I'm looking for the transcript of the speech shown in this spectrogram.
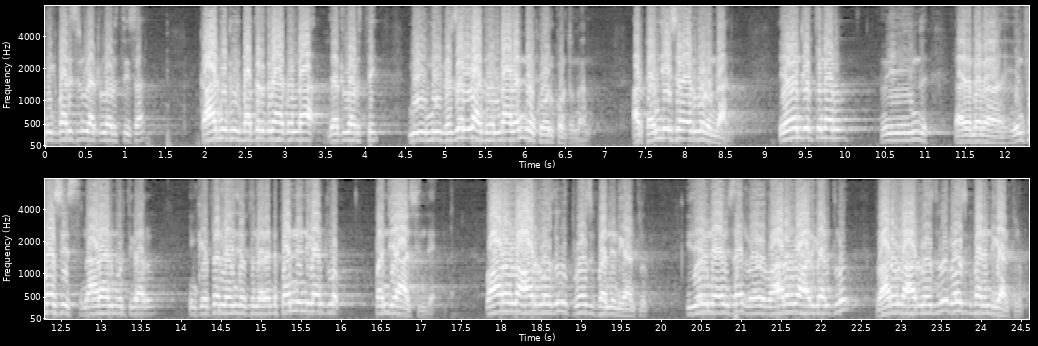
మీకు పరిశ్రమలు ఎట్లా నడుస్తాయి సార్? కార్మికులకు భద్రత లేకుండా ఎట్లా నడుస్తాయి? మీ మీ విజన్లో అది ఉండాలని నేను కోరుకుంటున్నాను. అది పని చేసేవాడు కూడా ఉండాలి. ఏమని చెప్తున్నారు? మన ఇన్ఫోసిస్ నారాయణమూర్తి గారు ఇంక ఇతరులు ఏం చెప్తున్నారంటే పన్నెండు గంటలు పని చేయాల్సిందే. వారంలో ఆరు రోజులు రోజుకు పన్నెండు గంటలు. ఇదేమి న్యాయం సార్? వారంలో ఆరు గంటలు వారంలో ఆరు రోజులు రోజుకు పన్నెండు గంటలు.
